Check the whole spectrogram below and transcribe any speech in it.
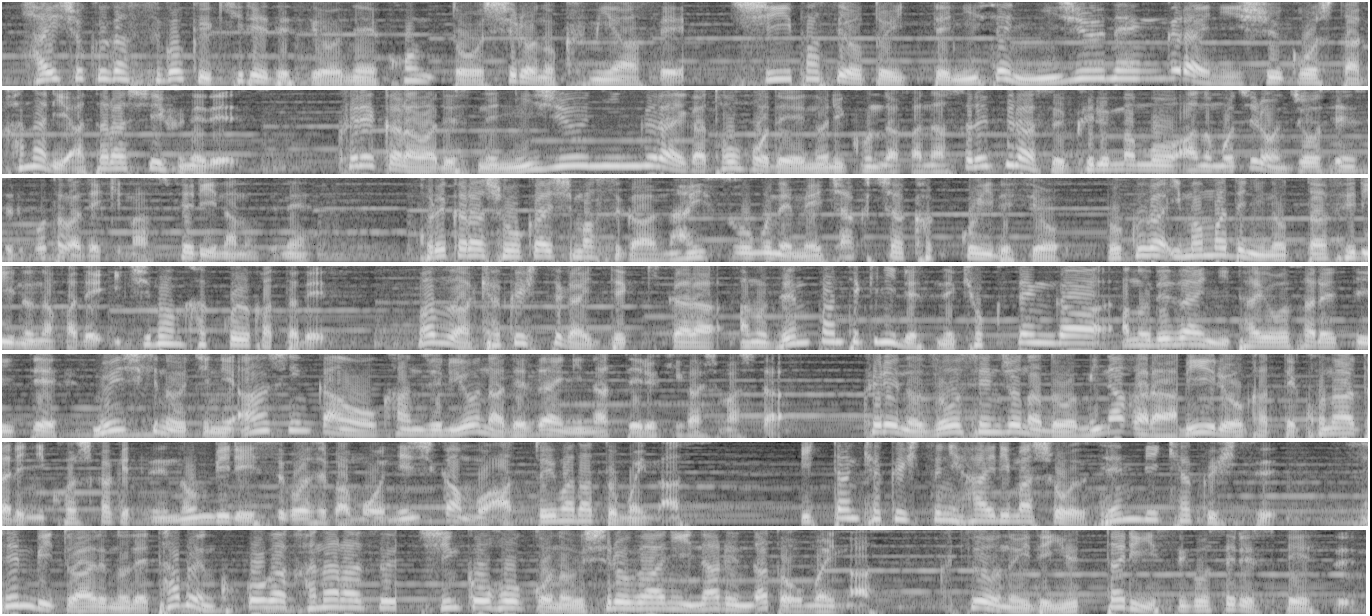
配色がすごく綺麗ですよね。紺と白の組み合わせ。シーパセオといって2020年ぐらいに就航したかなり新しい船です。呉からはですね、20人ぐらいが徒歩で乗り込んだかな。それプラス車もあのもちろん乗船することができます。フェリーなのでね。これから紹介しますが、内装もね、めちゃくちゃかっこいいですよ。僕が今までに乗ったフェリーの中で一番かっこよかったです。まずは客室外デッキから、あの全般的にですね、曲線があのデザインに対応されていて、無意識のうちに安心感を感じるようなデザインになっている気がしました。呉の造船所などを見ながらビールを買ってこの辺りに腰掛けて、ね、のんびり過ごせばもう2時間もあっという間だと思います。一旦客室に入りましょう。船尾客室。船尾とあるので多分ここが必ず進行方向の後ろ側になるんだと思います。靴を脱いでゆったり過ごせるスペース。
